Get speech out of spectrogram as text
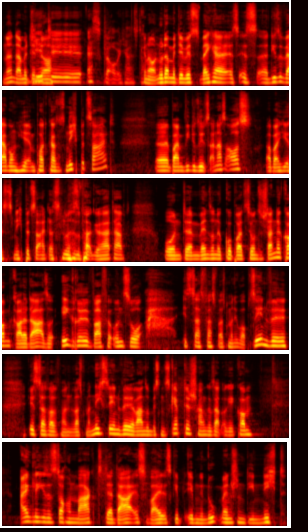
Ne, damit GTS, glaube ich, heißt er. genau, nur damit ihr wisst, welcher es ist. Äh, diese Werbung hier im Podcast ist nicht bezahlt. Äh, beim Video sieht es anders aus, aber hier ist es nicht bezahlt, dass nur das mal gehört habt. Und ähm, wenn so eine Kooperation zustande kommt, gerade da, also E-Grill war für uns so, ah, ist das was, was man überhaupt sehen will? Ist das was man, was man nicht sehen will? Wir waren so ein bisschen skeptisch, haben gesagt, okay, komm, eigentlich ist es doch ein Markt, der da ist, weil es gibt eben genug Menschen, die nicht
